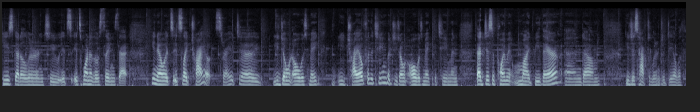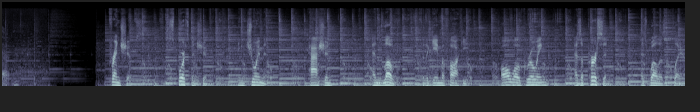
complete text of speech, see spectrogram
he's got to learn to. It's it's one of those things that, you know, it's it's like tryouts, right? Uh, you don't always make you try out for the team, but you don't always make the team, and that disappointment might be there, and um, you just have to learn to deal with it. Friendships, sportsmanship, enjoyment, passion, and love for the game of hockey, all while growing as a person as well as a player.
